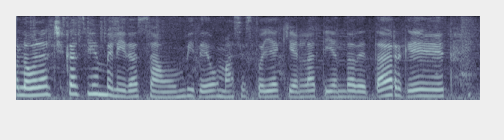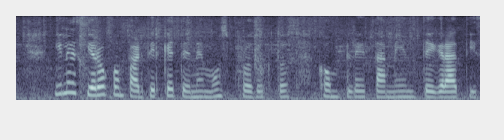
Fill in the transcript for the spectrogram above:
Hola, hola chicas, bienvenidas a un video más. Estoy aquí en la tienda de Target y les quiero compartir que tenemos productos completamente gratis.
